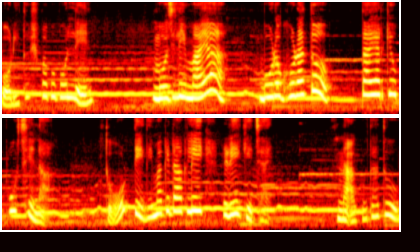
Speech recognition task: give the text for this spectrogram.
পরিতোষবাবু বললেন, বুঝলি মায়া, বুড়ো ঘোড়া তো, তাই আর কেউ পোছে না। তোর দিদিমাকে ডাকলেই রেগে যায়। না গো দাদু,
